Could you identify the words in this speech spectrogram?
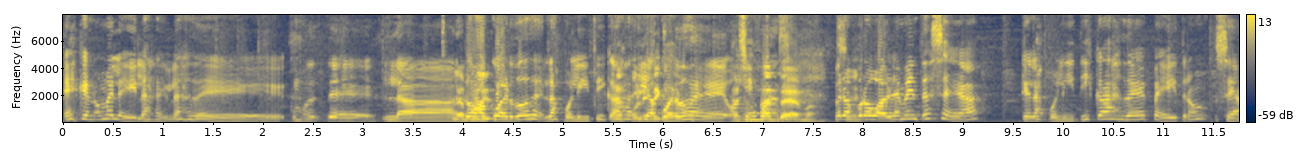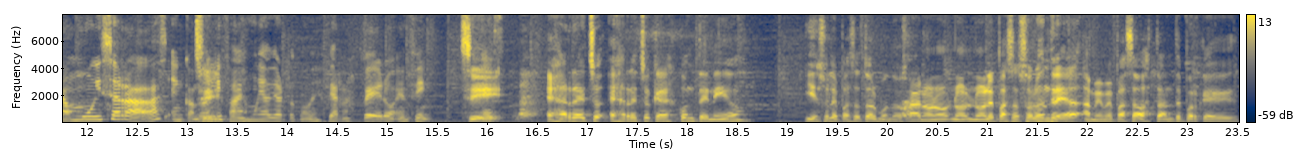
es que no me leí las reglas de como de la, La los acuerdos de las políticas, Las políticas- y acuerdos de Eso es un buen tema. Pero Sí. probablemente sea que las políticas de Patreon sean muy cerradas, en cambio Sí. OnlyFans es muy abierto como mis piernas, pero en fin. Sí. Es- Es arrecho, es arrecho que hagas contenido y eso le pasa a todo el mundo. O sea, no, no, no, no le pasa solo a Andrea, a mí me pasa bastante porque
